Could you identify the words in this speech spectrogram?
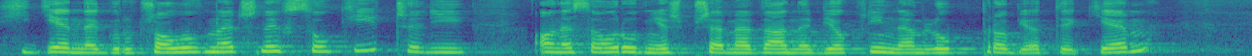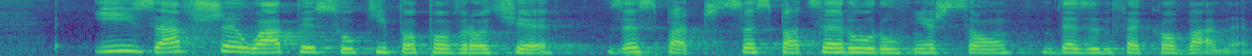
higienę gruczołów mlecznych suki, czyli one są również przemywane bioklinem lub probiotykiem i zawsze łapy suki po powrocie ze, spac- ze spaceru również są dezynfekowane.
